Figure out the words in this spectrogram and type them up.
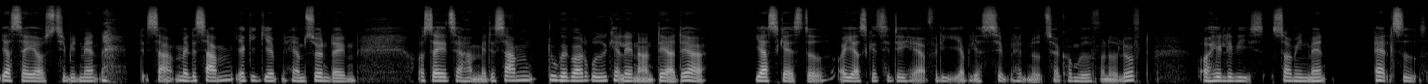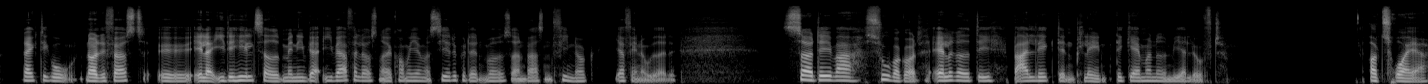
Jeg sagde også til min mand det samme, med det samme. Jeg gik hjem her om søndagen og sagde til ham med det samme, du kan godt rydde kalenderen der og der. Jeg skal afsted, og jeg skal til det her, fordi jeg bliver simpelthen nødt til at komme ud og få noget luft. Og heldigvis, så er min mand altid rigtig god, når det først, øh, eller i det hele taget, men i, i hvert fald også, når jeg kommer hjem og siger det på den måde, så er han bare sådan, fint nok, jeg finder ud af det. Så det var super godt. Allerede det, bare lægge den plan, det gav mig noget mere luft. Og tror jeg,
